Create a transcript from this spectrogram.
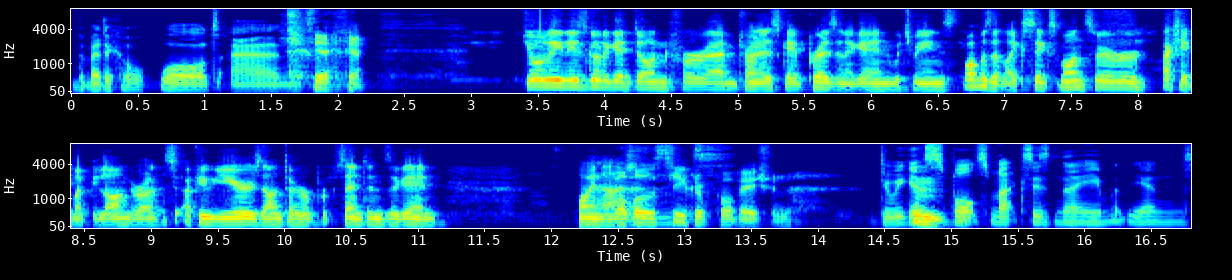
the medical ward, and yeah, yeah. Jolyne is going to get done for um, trying to escape prison again, which means what was it like six months or actually it might be longer, a few years onto her sentence again. Why not? Double secret probation. do we get Hmm. Sports Max's name at the end?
